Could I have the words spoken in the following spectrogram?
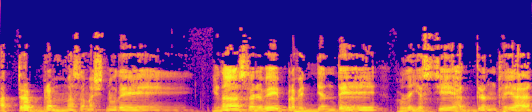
अत्र ब्रह्म समश्नुते। यदा सर्वे प्रभिद्यन्ते, हृदयस्येह ग्रन्थयः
